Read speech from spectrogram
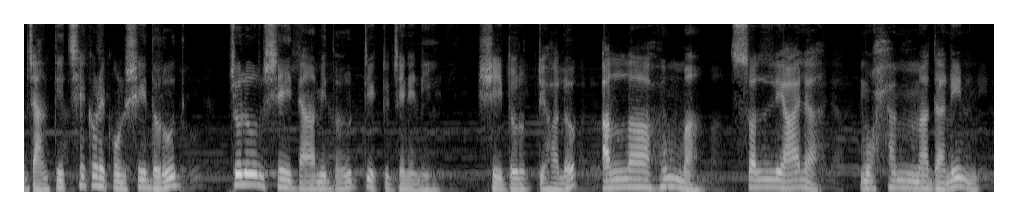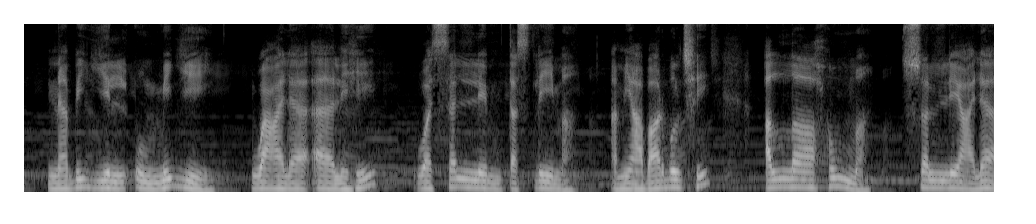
জানতে ইচ্ছে করে কোন সেই দরুদ? চলুন সেই দামি দরুদটি একটু জেনে নিই। সেই দরুদটি হল আল্লাহ হুম্মা সল্লি আলা মুহাম্মাদানিন নাবিয়িল উম্মিয়ি ওয়া আলা আলিহি ওয়াসাল্লিম তাসলিমা। আমি আবার বলছি আল্লাহ হুম্মা সল্লি আলা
